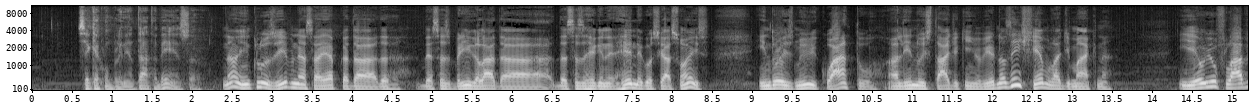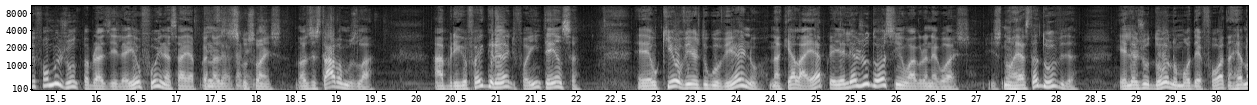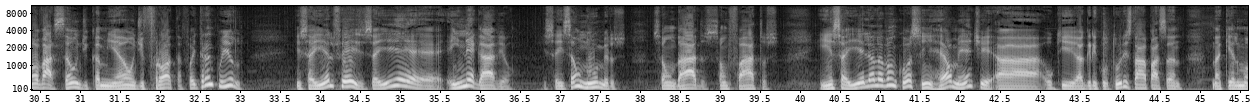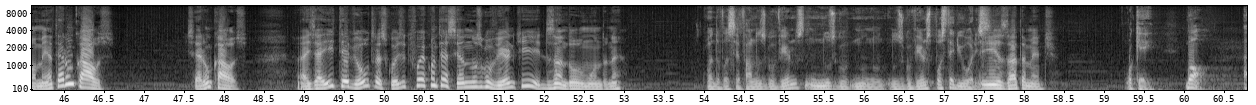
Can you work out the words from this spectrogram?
Você quer complementar também essa? Não, inclusive nessa época da, da dessas brigas lá, da, dessas renegociações, em 2004, ali no estádio aqui em Rio Verde, nós enchemos lá de máquina. E eu e o Flávio fomos juntos para Brasília. Eu fui nessa época Exatamente. nas discussões. Nós estávamos lá. A briga foi grande, foi intensa. É, o que eu vejo do governo, naquela época, ele ajudou sim o agronegócio. Isso não resta dúvida. Ele ajudou no Modefota, na renovação de caminhão, de frota, foi tranquilo. Isso aí ele fez, isso aí é inegável. Isso aí são números são dados, são fatos. E isso aí ele alavancou, sim. Realmente, a, o que a agricultura estava passando naquele momento era um caos. Isso era um caos. Mas aí teve outras coisas que foi acontecendo nos governos que desandou o mundo, né? Quando você fala nos governos, nos, no, nos governos posteriores. Exatamente. Ok. Bom,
